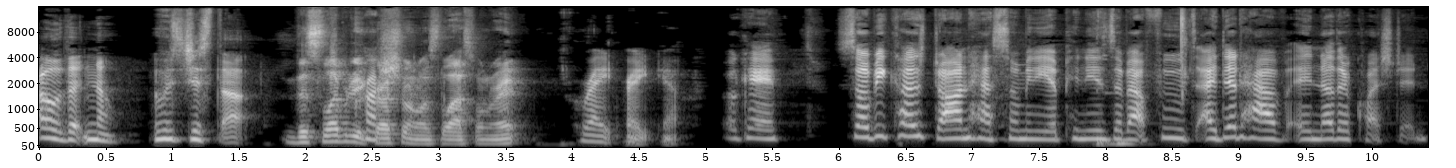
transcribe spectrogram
Oh, the no. It was just the The celebrity Crush. crush one was the last one, right? right, right, yeah. Okay. So because John has so many opinions about foods, I did have another question.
